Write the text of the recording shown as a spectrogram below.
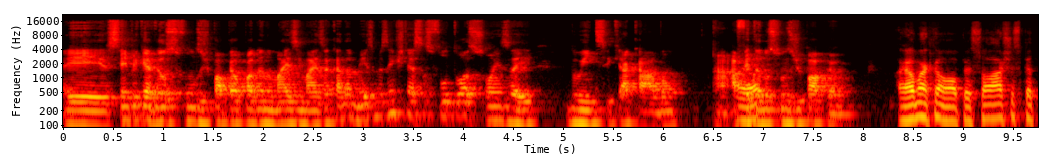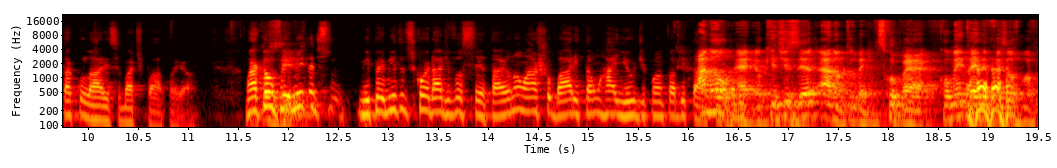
e sempre quer ver os fundos de papel pagando mais e mais a cada mês, mas a gente tem essas flutuações aí do índice que acabam uh, afetando é. os fundos de papel. Aí, Marcão, ó, o pessoal acha espetacular esse bate-papo aí, ó. Marcão, permita, me permita discordar de você, tá? Eu não acho o Bari tão high yield quanto o Habitat. Ah, não, é, eu quis dizer. Ah, não, tudo bem, desculpa, é, comenta aí depois eu vou.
